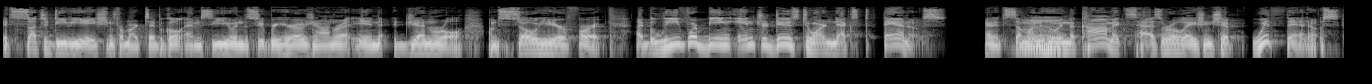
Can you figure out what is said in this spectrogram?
It's such a deviation from our typical MCU and the superhero genre in general. I'm so here for it. I believe we're being introduced to our next Thanos." And it's someone who mm. in the comics has a relationship with Thanos.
